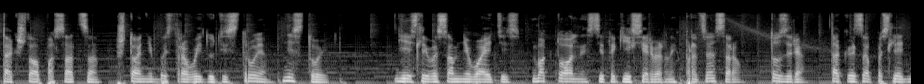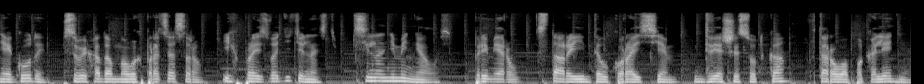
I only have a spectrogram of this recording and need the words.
Так что опасаться, что они быстро выйдут из строя, не стоит. Если вы сомневаетесь в актуальности таких серверных процессоров, то зря, так как за последние годы с выходом новых процессоров их производительность сильно не менялась примеру, старый Intel Core i7 2600K второго поколения,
